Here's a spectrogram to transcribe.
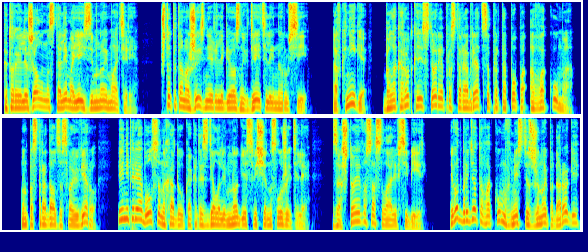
которая лежала на столе моей земной матери. Что-то там о жизни религиозных деятелей на Руси. А в книге была короткая история про старообрядца протопопа Аввакума. Он пострадал за свою веру и не переобулся на ходу, как это сделали многие священнослужители, за что его сослали в Сибирь. И вот бредет Авакум вместе с женой по дороге,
